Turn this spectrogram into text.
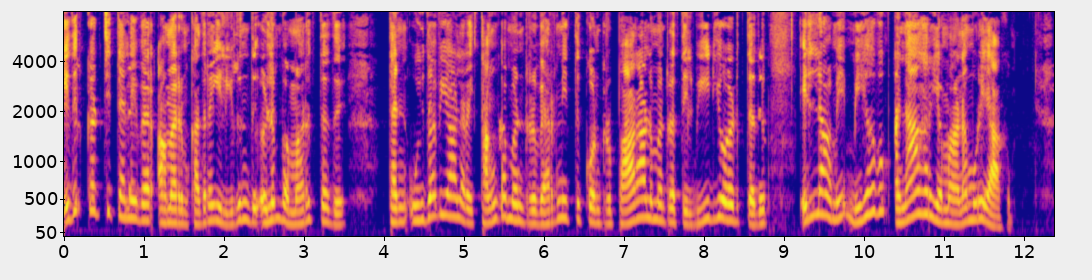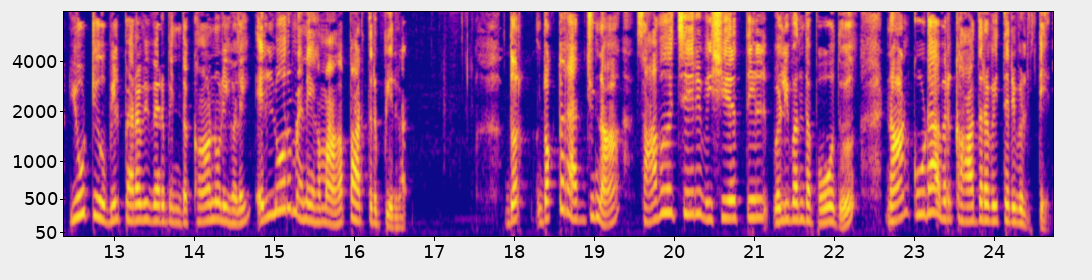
எதிர்க்கட்சி தலைவர் அமரும் கதிரையில் இருந்து எழும்ப மறுத்தது தன் உதவியாளரை தங்கம் என்று வர்ணித்துக் கொன்று பாராளுமன்றத்தில் வீடியோ எடுத்தது எல்லாமே மிகவும் அநாகரியமான முறையாகும். யூடியூபில் பரவி வரும் இந்த காணொளிகளை எல்லோரும் அநேகமாக பார்த்திருப்பீர்கள். டாக்டர் அர்ஜுனா சாவகச்சேரி விஷயத்தில் வெளிவந்த போது நான் கூட அவருக்கு ஆதரவை தெரிவித்தேன்.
